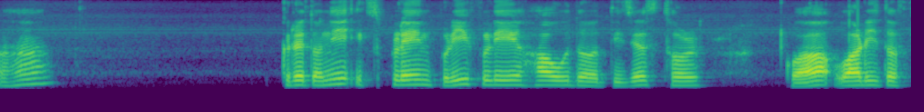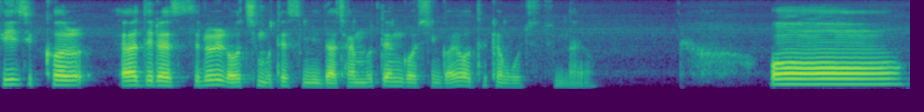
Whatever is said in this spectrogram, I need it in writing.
아하. 그랬더니 explain briefly how the disaster과 what is the physical address를 넣지 못했습니다. 잘못된 것인가요? 어떻게 하면 고칠 수 있나요? 어,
